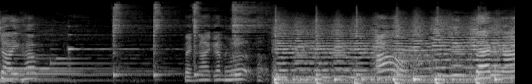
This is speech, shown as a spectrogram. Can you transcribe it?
ใจครับ แต่งงานกันเถอะ เอ้า แต่งงาน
